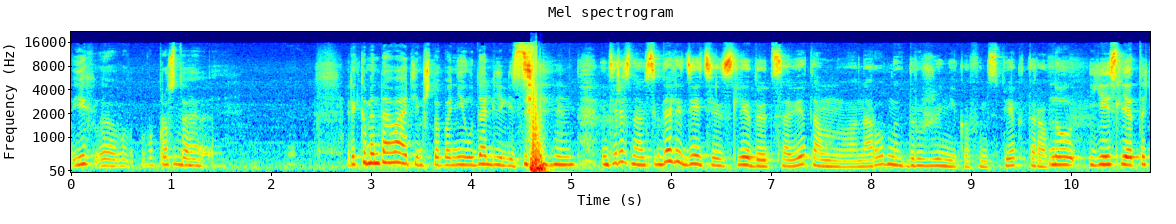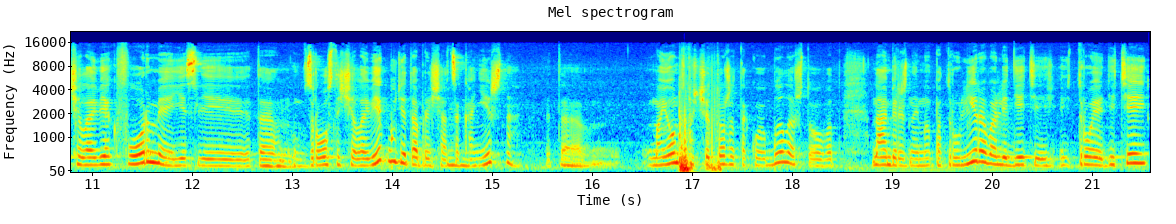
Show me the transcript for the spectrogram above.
Их э, просто mm. рекомендовать им, чтобы они удалились. Интересно, а всегда ли дети следуют советам народных дружинников, инспекторов? Ну, если это человек в форме, если это mm взрослый человек будет обращаться, mm конечно, это mm в моем случае тоже такое было, что вот набережной мы патрулировали, дети, трое детей,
